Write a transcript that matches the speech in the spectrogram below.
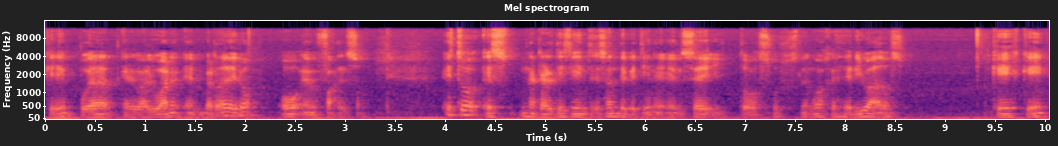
que pueda evaluar en verdadero o en falso. Esto es una característica interesante que tiene el C y todos sus lenguajes derivados, que es que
